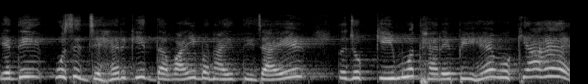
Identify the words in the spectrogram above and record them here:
यदि उस जहर की दवाई बनाई दी जाए तो जो कीमोथेरेपी है, वो क्या है?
